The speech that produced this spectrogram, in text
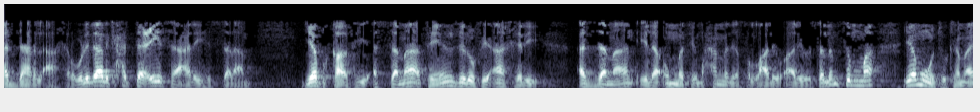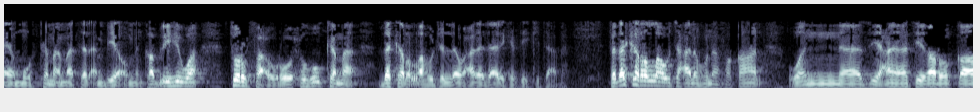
الدار الآخرة. ولذلك حتى عيسى عليه السلام يبقى في السماء فينزل في آخر الزمان إلى أمة محمد صلى الله عليه وآله وسلم ثم يموت كما يموت كما مات الأنبياء من قبله وترفع روحه كما ذكر الله جل وعلا ذلك في كتابه. فذكر الله تعالى هنا فقال والنازعات غرقا.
